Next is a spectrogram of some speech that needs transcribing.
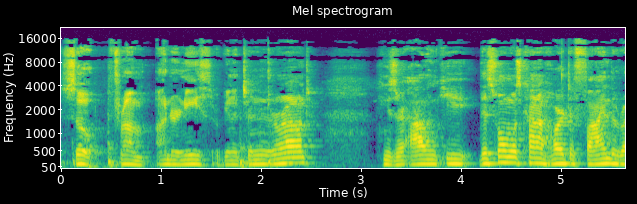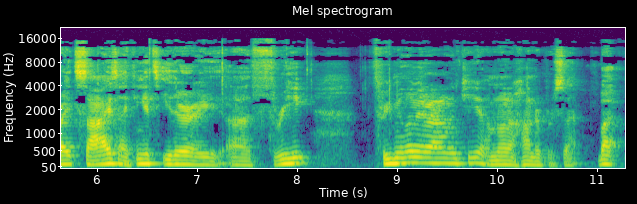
So from underneath, we're to turn it around. Here's our Allen key. This one was kind of hard to find the right size. I think it's either a uh, three, three millimeter Allen key. I'm not 100%, but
